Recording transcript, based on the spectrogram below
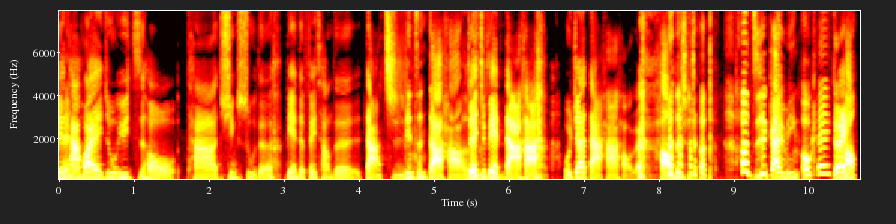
因为他后来入狱之后，他迅速的变得非常的大只，变成大哈了，对？就变成大哈。我叫他大哈好了，好，那就叫他 直接改名，OK，对，好，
